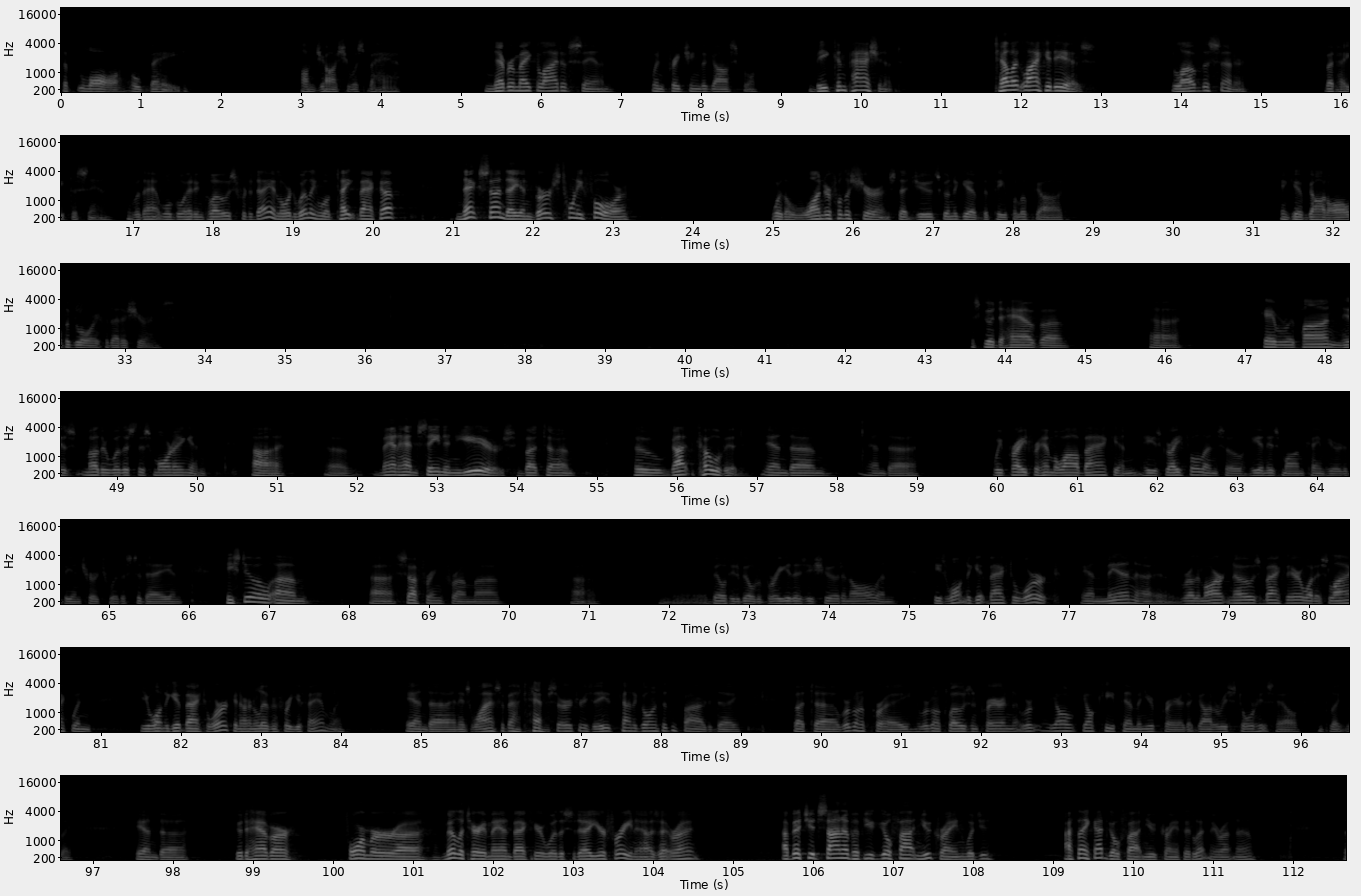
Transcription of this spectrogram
The law obeyed on Joshua's behalf. Never make light of sin when preaching the gospel. Be compassionate. Tell it like it is. Love the sinner, but hate the sin. And with that, we'll go ahead and close for today. And Lord willing, we'll take back up next Sunday in verse 24 with a wonderful assurance that Jude's going to give the people of God and give God all the glory for that assurance. It's good to have uh, uh, Gabriel Rapon and his mother with us this morning, and uh, uh man hadn't seen in years, but um, who got COVID, and um, and uh, we prayed for him a while back, and he's grateful. And so he and his mom came here to be in church with us today. And he's still um, uh, suffering from uh, uh, ability to be able to breathe as he should and all. And he's wanting to get back to work. And men, uh, Brother Mark knows back there what it's like when you want to get back to work and earn a living for your family. And uh, and his wife's about to have surgery, so he's kind of going through the fire today. But uh, we're going to pray. We're going to close in prayer, and we're, y'all y'all keep him in your prayer that God will restore his health completely. And uh, good to have our former uh, military man back here with us today. You're free now, is that right? I bet you'd sign up if you could go fight in Ukraine, would you? I think I'd go fight in Ukraine if they'd let me right now.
